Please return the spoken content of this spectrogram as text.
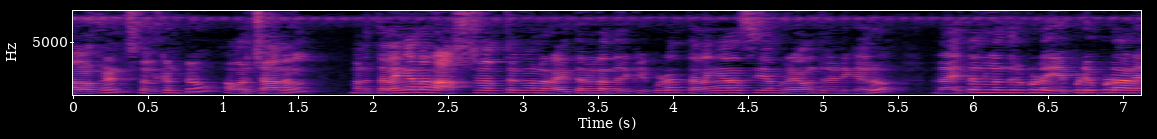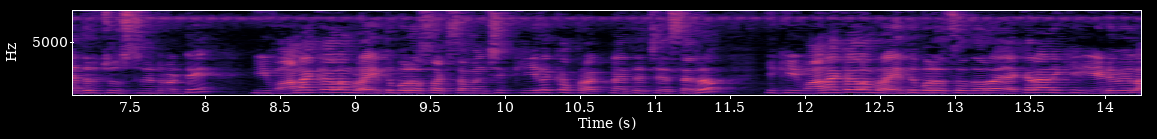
Hello friends welcome to our channel మన తెలంగాణ రాష్ట్ర వ్యాప్తంగా ఉన్న రైతన్నులందరికీ కూడా తెలంగాణ సీఎం రేవంత్ రెడ్డి గారు రైతన్నులందరూ కూడా ఎప్పుడెప్పుడు ఆయన ఎదురు చూస్తున్నటువంటి ఈ వానాకాలం రైతు భరోసాకు సంబంధించి కీలక ప్రకటన అయితే చేశారు. ఇక ఈ వానాకాలం రైతు భరోసా ద్వారా ఎకరానికి ఏడు వేల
